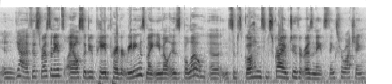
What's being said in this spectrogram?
and yeah, if this resonates, I also do paid private readings. My email is below. Uh, go ahead and subscribe too if it resonates. Thanks for watching.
